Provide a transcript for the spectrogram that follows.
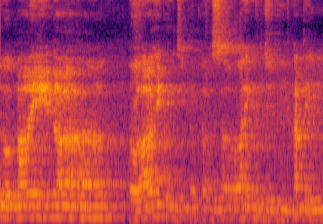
ਕੋ ਪਾਏਗਾ ਵਾਹਿਗੁਰੂ ਜੀ ਕਾ ਖਾਲਸਾ। ਵਾਹਿਗੁਰੂ ਜੀ ਕੀ ਫਤਿਹ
